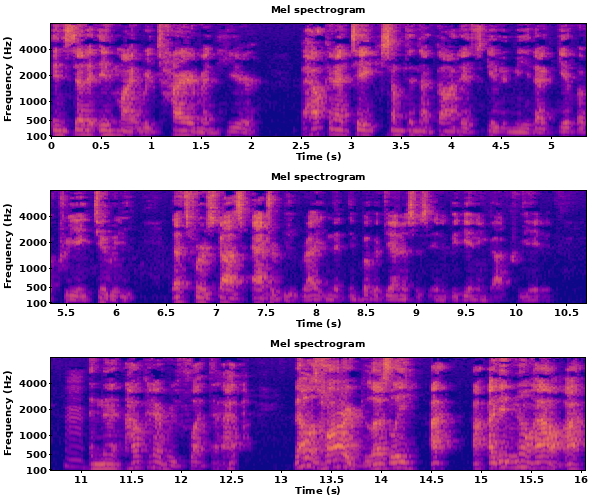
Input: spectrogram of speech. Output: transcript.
instead of in my retirement here? How can I take something that God has given me, that gift of creativity, that's first God's attribute, right? In the in Book of Genesis, in the beginning, God created. Hmm. And then how can I reflect that? I, that was hard, Leslie. I, I, I didn't know how. I,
